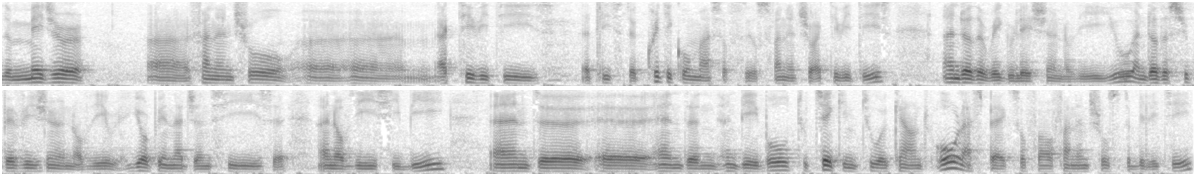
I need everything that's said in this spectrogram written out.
the major uh, financial uh, um, activities, at least the critical mass of those financial activities, under the regulation of the EU, under the supervision of the European agencies uh, and of the ECB, and, uh, uh, and, and, and, be able to take into account all aspects of our financial stability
